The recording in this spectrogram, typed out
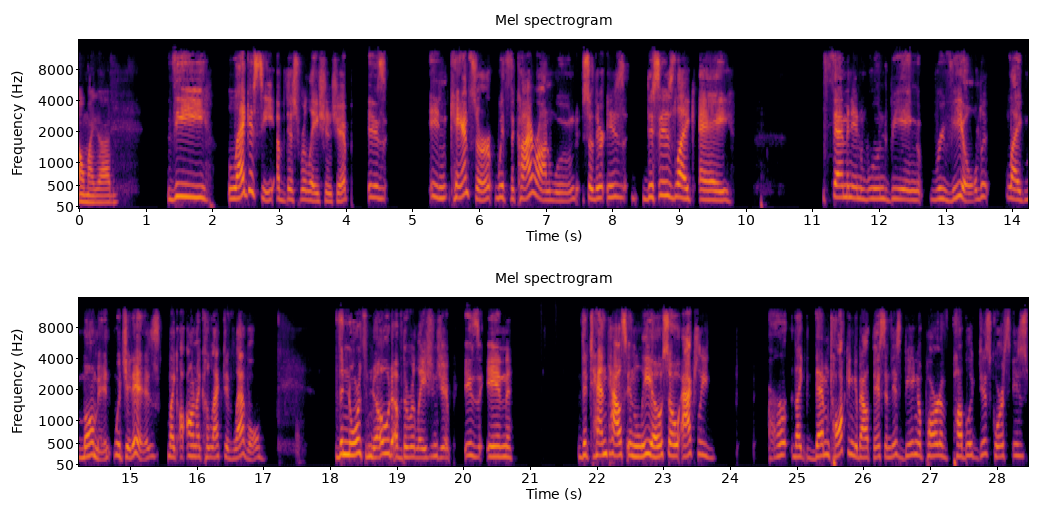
oh my god. The legacy of this relationship is in Cancer with the Chiron wound. So there is, this is like a feminine wound being revealed, like moment, which it is, like on a collective level. The North Node of the relationship is in the 10th house in Leo. So actually, her like them talking about this and this being a part of public discourse is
